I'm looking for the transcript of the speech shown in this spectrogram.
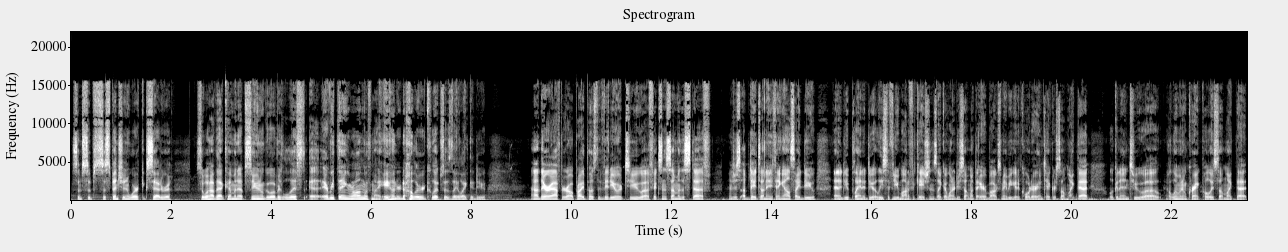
some suspension work, etc. So we'll have that coming up soon. We'll go over the list. Uh, everything wrong with my $800 Eclipse, as they like to do. Uh, thereafter, I'll probably post a video or two uh, fixing some of the stuff and just updates on anything else I do. And I do plan to do at least a few modifications, like I want to do something with the airbox, maybe get a cold air intake or something like that. Looking into uh, aluminum crank pulley, something like that.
